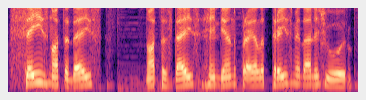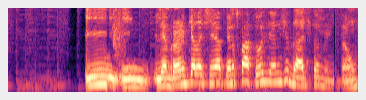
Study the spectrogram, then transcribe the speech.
seis nota 10, notas 10, rendendo para ela três medalhas de ouro. E, e- e lembrando que ela tinha apenas 14 anos de idade também. Então,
